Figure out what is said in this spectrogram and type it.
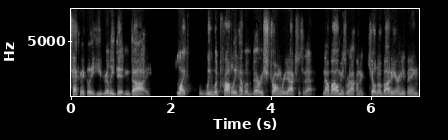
technically he really didn't die. Like, we would probably have a very strong reaction to that. Now, by all means, we're not going to kill nobody or anything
